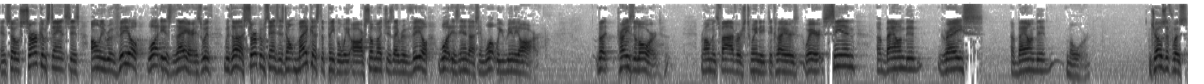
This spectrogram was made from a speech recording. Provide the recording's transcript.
And so circumstances only reveal what is there. As with, with us, circumstances don't make us the people we are so much as they reveal what is in us and what we really are. But praise the Lord. Romans 5, verse 20 declares, Where sin abounded, grace abounded more. Joseph was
